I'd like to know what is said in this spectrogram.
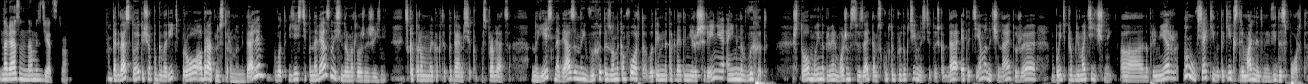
навязано нам из детства. Тогда стоит еще поговорить про обратную сторону медали. Вот есть типа навязанный синдром отложенной жизни, с которым мы как-то пытаемся как бы справляться, но есть навязанный выход из зоны комфорта. Вот именно когда это не расширение, а именно выход что мы, например, можем связать там с культом продуктивности, то есть когда эта тема начинает уже быть проблематичной. А, например, ну, всякие вот такие экстремальные, например, виды спорта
